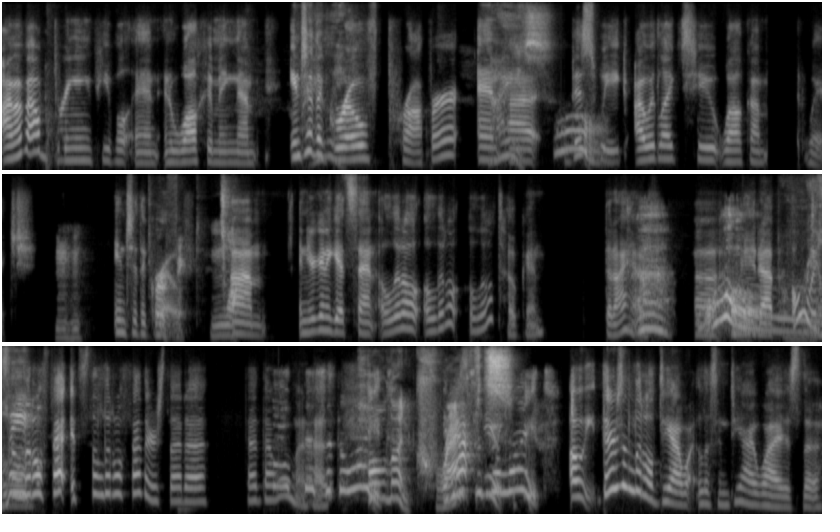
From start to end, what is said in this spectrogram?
I'm about bringing people in and welcoming them into the grove proper. And uh, this Oh. week, I would like to welcome Witch Mhm. into the grove. Um, and you're gonna get sent a little, a little, a little token that I have uh, made up. Oh, it's the little fe- it's the little feathers that uh that that walnut That's has. a delight. Hold on. That's Crafts? a delight. Oh, there's a little DIY. Listen, DIY is the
